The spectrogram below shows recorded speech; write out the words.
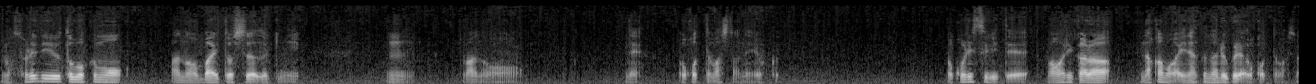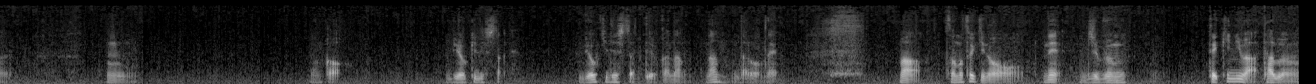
うん。まあ、それで言うと僕も、あの、バイトしてた時に、うん。あの、怒ってましたね、よく。怒りすぎて、周りから仲間がいなくなるぐらい怒ってましたね。うん。なんか、病気でしたね。病気でしたっていうかな、なんだろうね。まあ、その時のね、自分的には多分、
